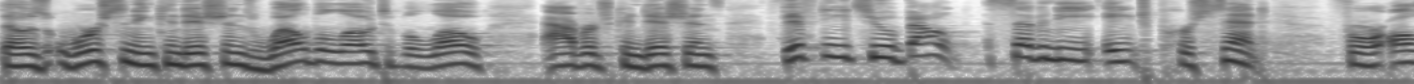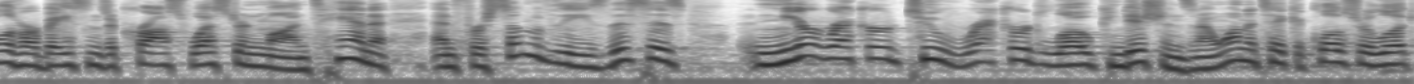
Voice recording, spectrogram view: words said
those worsening conditions well below to below average conditions, 50 to about 78 percent for all of our basins across western Montana. And for some of these, this is near record to record low conditions. And I want to take a closer look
